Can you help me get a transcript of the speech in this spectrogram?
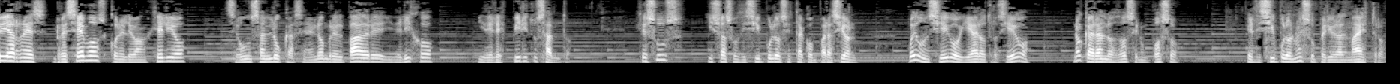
viernes recemos con el Evangelio según San Lucas, en el nombre del Padre y del Hijo y del Espíritu Santo. Jesús hizo a sus discípulos esta comparación. ¿Puede un ciego guiar a otro ciego? ¿No caerán los dos en un pozo? El discípulo no es superior al maestro.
